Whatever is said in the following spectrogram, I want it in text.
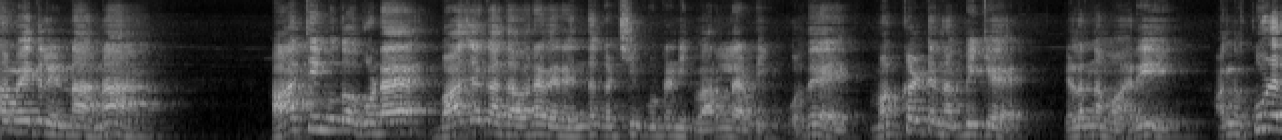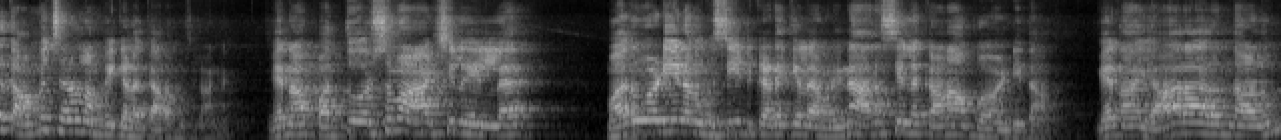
சமயத்தில் என்னன்னா அதிமுக கூட பாஜக தவிர வேற எந்த கட்சியும் கூட்டணிக்கு வரல அப்படிங்கும் போது மக்கள்கிட்ட நம்பிக்கை இழந்த மாதிரி அங்கே கூட இருக்க அமைச்சரும் நம்பிக்கை இழக்க ஆரம்பிச்சிட்டாங்க. ஏன்னா பத்து வருஷமா ஆட்சியில் இல்லை. மறுபடியும் நமக்கு சீட்டு கிடைக்கல அப்படின்னா அரசியலில் காணாம போக வேண்டியதான் ஏன்னா யாராக இருந்தாலும்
